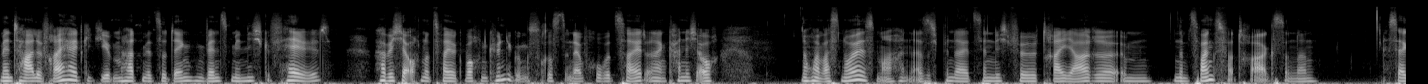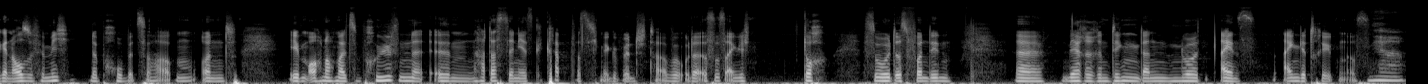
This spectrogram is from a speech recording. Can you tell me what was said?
mentale Freiheit gegeben hat, mir zu denken, wenn es mir nicht gefällt, habe ich ja auch nur zwei Wochen Kündigungsfrist in der Probezeit und dann kann ich auch nochmal was Neues machen. Also ich bin da jetzt ja nicht für drei Jahre in einem Zwangsvertrag, sondern ist ja genauso für mich, eine Probe zu haben und eben auch nochmal zu prüfen, ähm, hat das denn jetzt geklappt, was ich mir gewünscht habe? Oder ist es eigentlich doch so, dass von den äh, mehreren Dingen dann nur eins eingetreten ist? Ja.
